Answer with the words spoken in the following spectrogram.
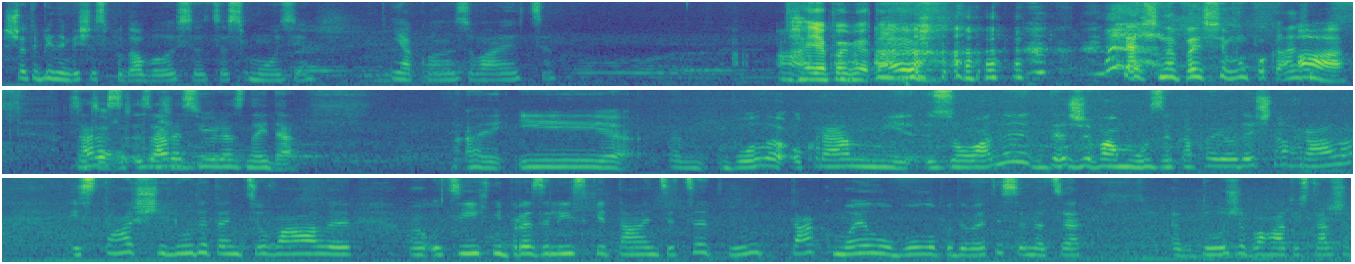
що тобі найбільше сподобалося? Це смузі. Як воно називається? А я пам'ятаю. Теж напишемо, покажемо. А, Зараз, зараз зараз. Юля знайде. Е, І е, були окремі зони, де жива музика періодично грала, і старші люди танцювали, е, оці їхні бразилійські танці. Це ну, так мило було подивитися на це. Дуже багато старших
